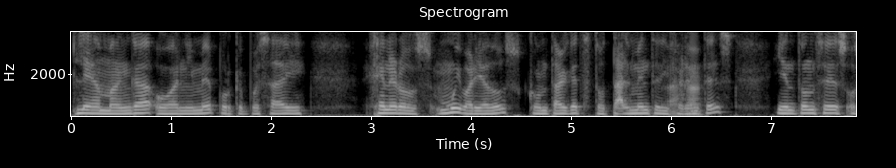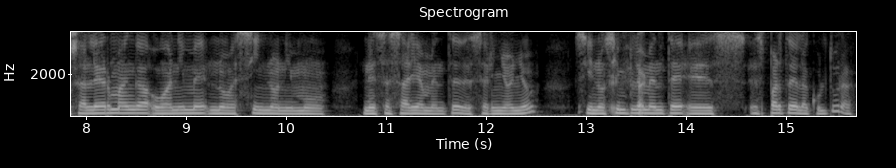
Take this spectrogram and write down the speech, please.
lea manga o anime porque pues hay géneros muy variados con targets totalmente Ajá. diferentes y entonces, o sea, leer manga o anime no es sinónimo necesariamente de ser ñoño, sino simplemente es, es parte de la cultura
